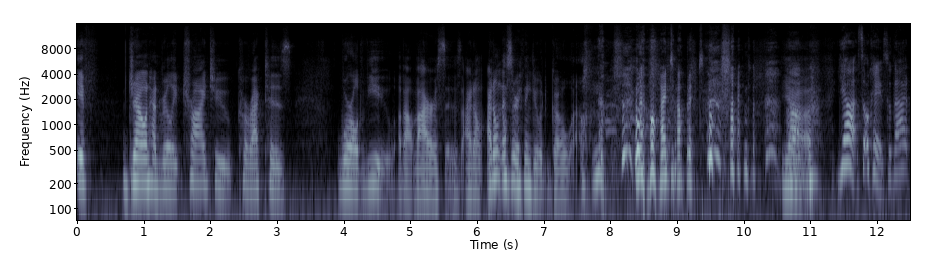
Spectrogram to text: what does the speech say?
if Joan had really tried to correct his worldview about viruses, I don't I don't necessarily think it would go well. No, no, I doubt it. Yeah. Yeah. So okay. So that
